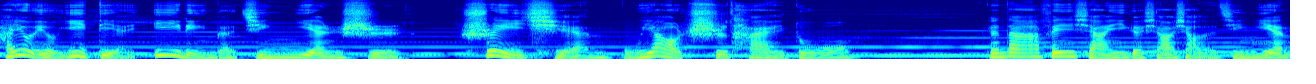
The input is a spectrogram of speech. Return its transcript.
还有有一点，意林的经验是，睡前不要吃太多。跟大家分享一个小小的经验，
